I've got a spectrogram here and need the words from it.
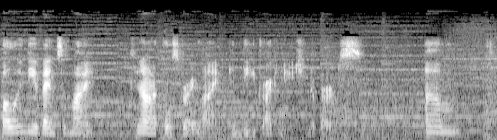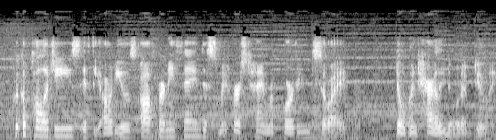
following the events of my canonical storyline in the Dragon Age universe. Um, quick apologies if the audio is off or anything, this is my first time recording, so I don't entirely know what I'm doing.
